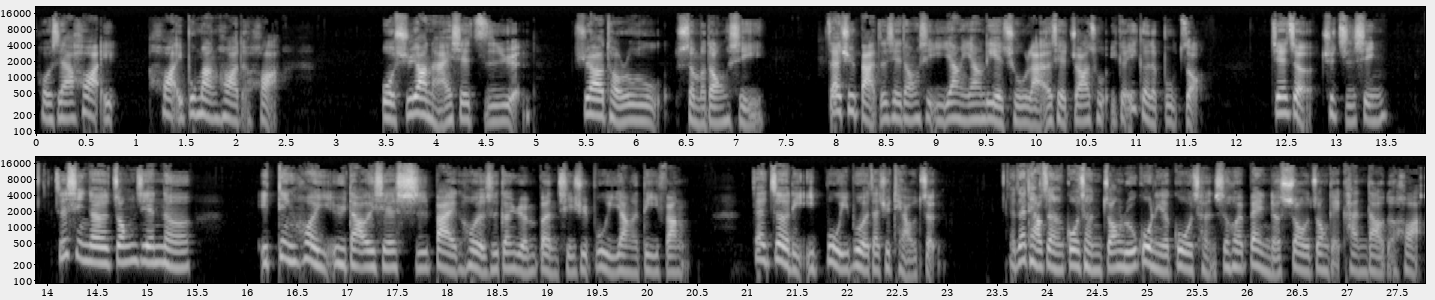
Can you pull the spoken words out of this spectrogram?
或是要画一画一部漫画的话，我需要哪一些资源？需要投入什么东西？再去把这些东西一样一样列出来，而且抓出一个一个的步骤，接着去执行。执行的中间呢，一定会遇到一些失败，或者是跟原本期许不一样的地方，在这里一步一步的再去调整。而在调整的过程中，如果你的过程是会被你的受众给看到的话，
